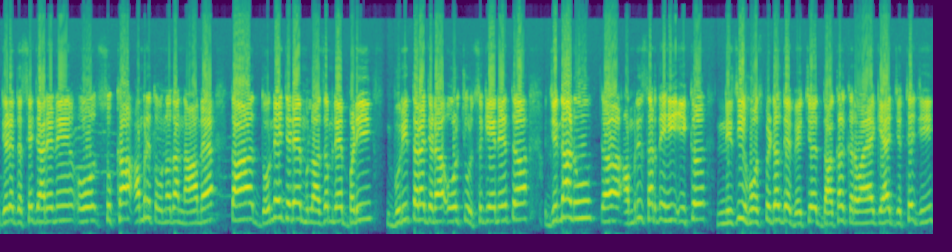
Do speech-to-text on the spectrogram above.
ਜਿਹੜੇ ਦੱਸੇ ਜਾ ਰਹੇ ਨੇ, ਉਹ ਸੁੱਖਾ ਅੰਮ੍ਰਿਤ ਉਹਨਾਂ ਦਾ ਨਾਮ ਹੈ। ਤਾਂ ਦੋਨੇ ਜਿਹੜੇ ਮੁਲਾਜ਼ਮ ਨੇ, ਬੜੀ ਬੁਰੀ ਤਰ੍ਹਾਂ ਜਿਹੜਾ ਉਹ ਝੁਲਸ ਗਏ ਨੇ। ਤਾਂ ਜਿਨ੍ਹਾਂ ਨੂੰ ਅੰਮ੍ਰਿਤਸਰ ਦੇ ਹੀ ਇੱਕ ਨਿੱਜੀ ਹਸਪੀਟਲ ਦੇ ਵਿੱਚ ਦਾਖਲ ਕਰਵਾਇਆ ਗਿਆ ਜਿੱਥੇ ਜੀ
